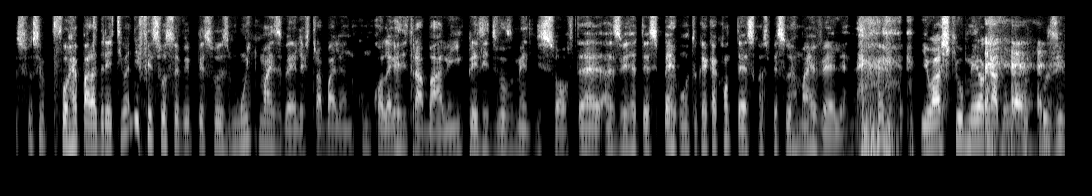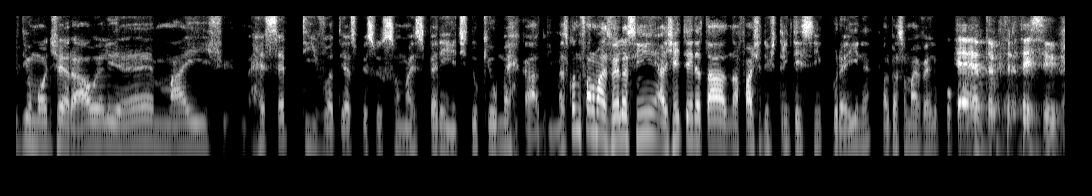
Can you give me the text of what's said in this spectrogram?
se você for reparar direitinho, é difícil você ver pessoas muito mais velhas trabalhando como colegas de trabalho em empresas de desenvolvimento de software, às vezes até se pergunta o que é que acontece com as pessoas mais velhas, né? e eu acho que o meio acadêmico, inclusive de um modo geral, ele é mais receptivo até as pessoas que são mais experientes do que o mercado. Mas quando eu falo mais velho, assim, a gente ainda tá na faixa dos 35 por aí, né? Fala pessoa mais velha um pouco. É, eu tô com 35.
